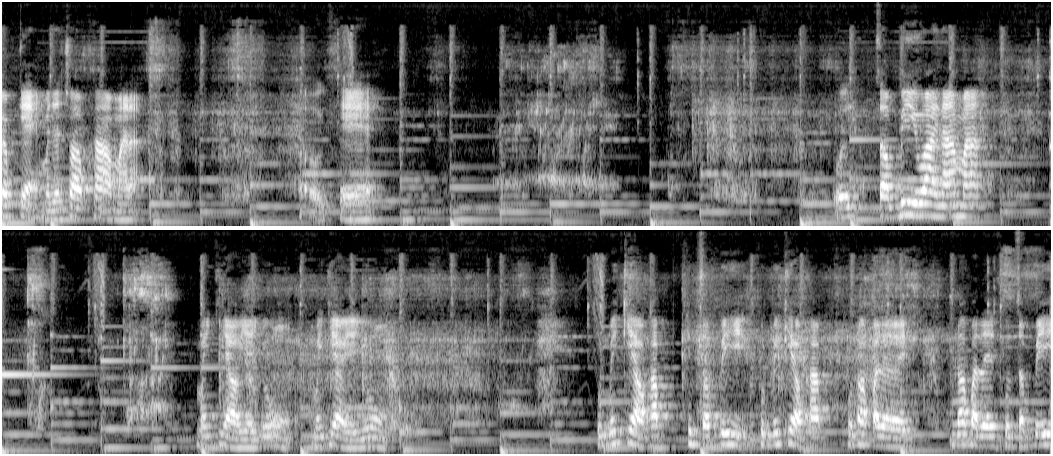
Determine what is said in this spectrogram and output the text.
กับแกะมันจะชอบข้าวมาละโอเคโอ้ยซอมบี้ว่ายน้ำมา ไม่เกี่ยวอย่ายุ่ง ไม่เกี่ยวอย่ายุ่ง คุณไม่เกี่ยวครับ คุณซอมบี้ คุณไม่เกี่ยวครับ คุณออกไปเลย คุณออกไปเลย คุณซอมบี้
